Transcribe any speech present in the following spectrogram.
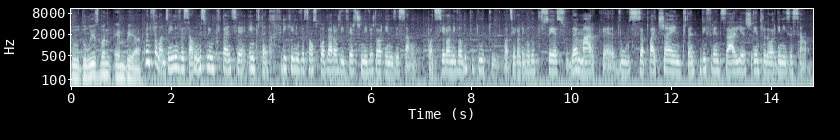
do The Lisbon MBA. Quando falamos em inovação e na sua importância, é importante referir que a inovação se pode dar aos diversos níveis da organização. Pode ser ao nível do produto, pode ser ao nível do processo, da marca, do supply chain, portanto, diferentes áreas dentro da organização.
